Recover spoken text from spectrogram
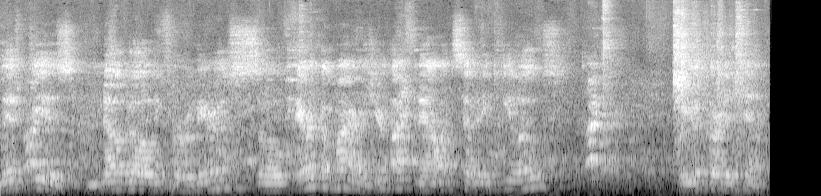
Lift is no-go for Ramirez. So Erica Myers, you're up now at 70 kilos for your third attempt.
